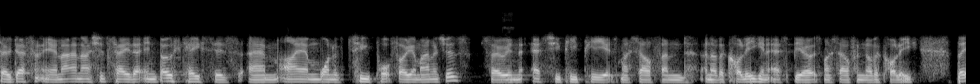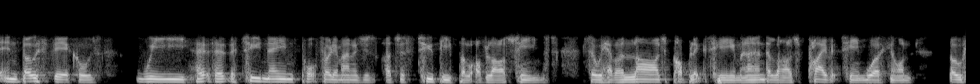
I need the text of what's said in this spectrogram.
So definitely, and I, and I should say that in both cases, um, I am one of two portfolio managers. So in SUPP, it's myself and another colleague. In SBO, it's myself and another colleague. But in both vehicles, we the, the two named portfolio managers are just two people of large teams. So we have a large public team and a large private team working on both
